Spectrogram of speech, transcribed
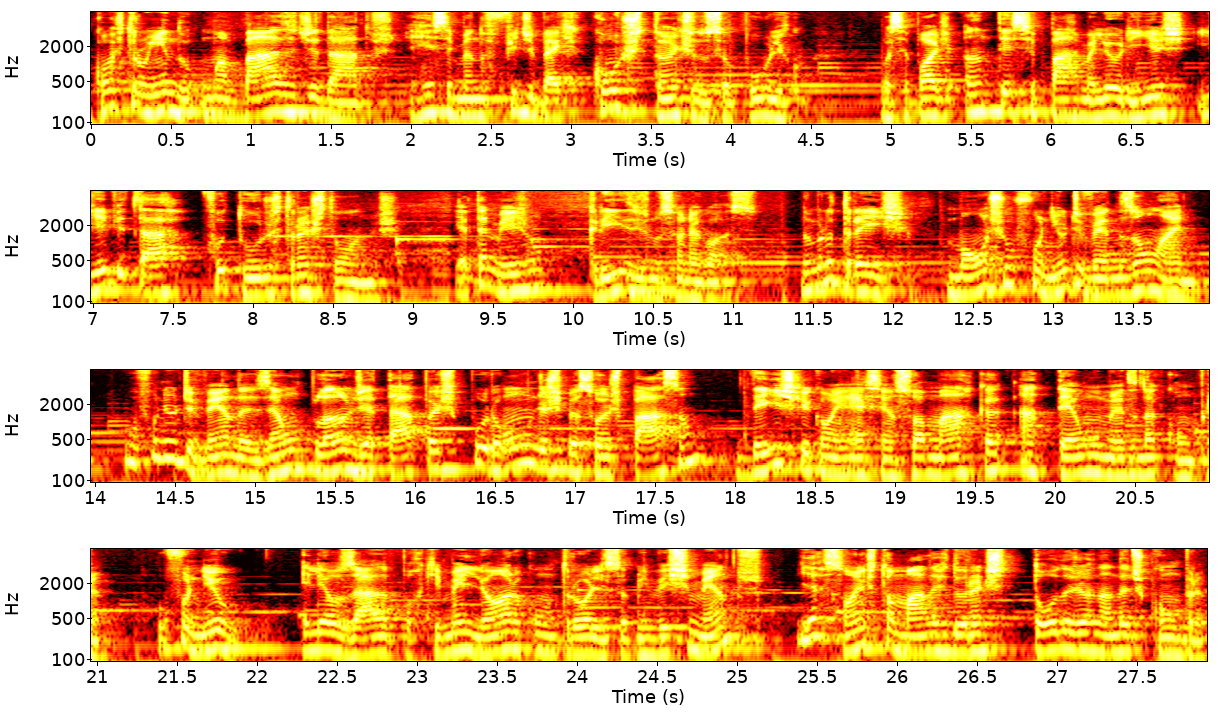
Construindo uma base de dados e recebendo feedback constante do seu público, você pode antecipar melhorias e evitar futuros transtornos e até mesmo crises no seu negócio. Número 3. Monte um funil de vendas online. O funil de vendas é um plano de etapas por onde as pessoas passam desde que conhecem a sua marca até o momento da compra. O funil ele é usado porque melhora o controle sobre investimentos e ações tomadas durante toda a jornada de compra,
